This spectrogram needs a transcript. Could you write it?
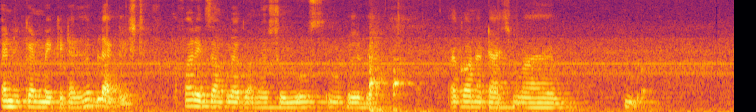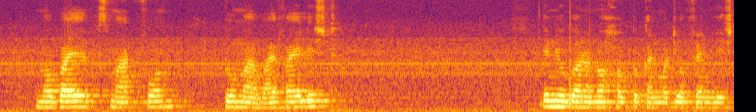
and you can make it as a blacklist. For example I'm gonna show you simple I'm gonna attach my mobile smartphone to my Wi-Fi list then you're gonna know how to convert your friend list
